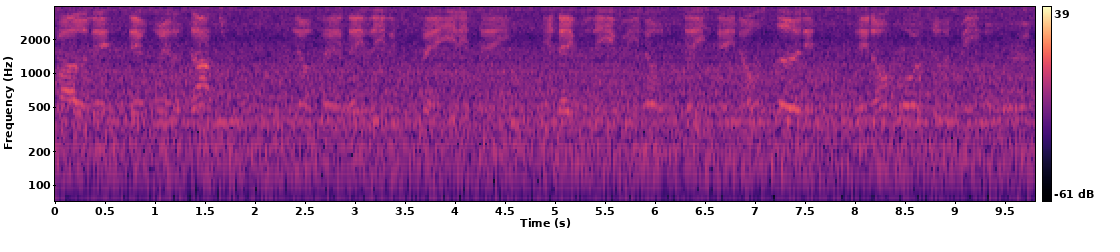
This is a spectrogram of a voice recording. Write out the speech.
follow that, that wind of doctrine. You know what I'm saying? They say anything and they believe it, you know, they they don't study, they don't go into the meaning of words,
